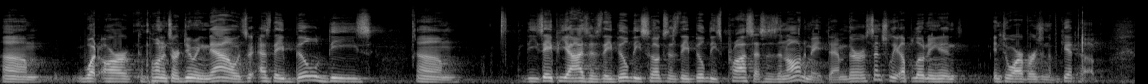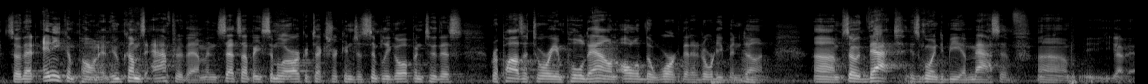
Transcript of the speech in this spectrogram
Um, what our components are doing now is as they build these, um, these APIs, as they build these hooks, as they build these processes and automate them, they're essentially uploading it into our version of GitHub so that any component who comes after them and sets up a similar architecture can just simply go up into this repository and pull down all of the work that had already been done. Um, so that is going to be a massive, um,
